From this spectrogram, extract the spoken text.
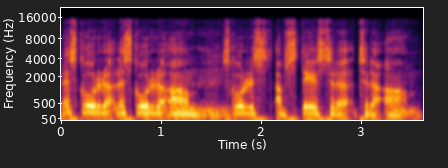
Let's go to the. Let's go to the um. Let's go to the upstairs to the to the um.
